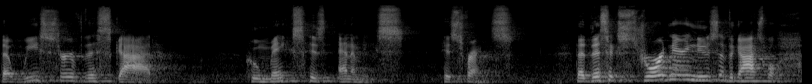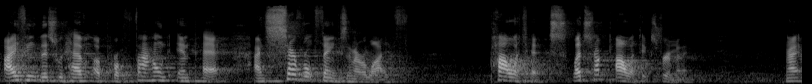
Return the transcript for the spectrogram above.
that we serve this God who makes his enemies his friends. That this extraordinary news of the gospel, I think this would have a profound impact on several things in our life. Politics. Let's talk politics for a minute. Right?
